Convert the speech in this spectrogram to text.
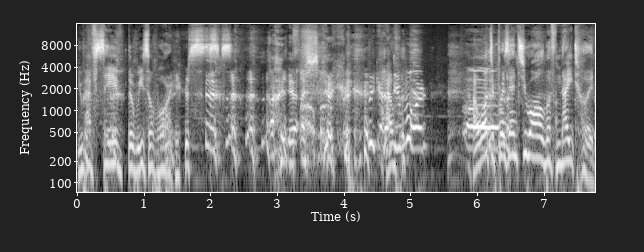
You have saved the Weasel Warriors. Oh, yeah, we gotta do more. I want to present you all with knighthood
